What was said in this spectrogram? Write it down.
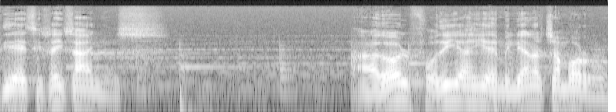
16 años Adolfo Díaz y Emiliano Chamorro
